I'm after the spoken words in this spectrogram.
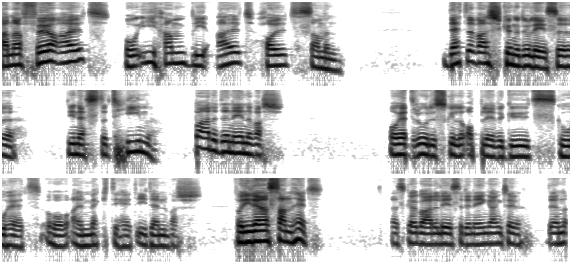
Han er før alt, og i ham blir alt holdt sammen. Dette vers kunne du lese de neste timer. Bare den ene vers. Og jeg tror du skulle oppleve Guds godhet og allmektighet i den vers. Fordi den er sannhet. Jeg skal bare lese den en gang til. Den,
